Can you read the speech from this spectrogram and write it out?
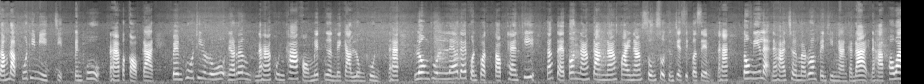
สำหรับผู้ที่มีจิตเป็นผู้นะคะประกอบการเป็นผู้ที่รู้ในเรื่องนะคะคุณค่าของเม็ดเงินในการลงทุนนะคะลงทุนแล้วได้ผลตอบแทนที่ ตั้งแต่ต้นน้ำกลางน้ำปลายน้ำสูงสุดถึง 70%นะคะตรงนี้แหละนะคะเชิญมาร่วมเป็นทีมงานกันได้นะคะ เพราะว่า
